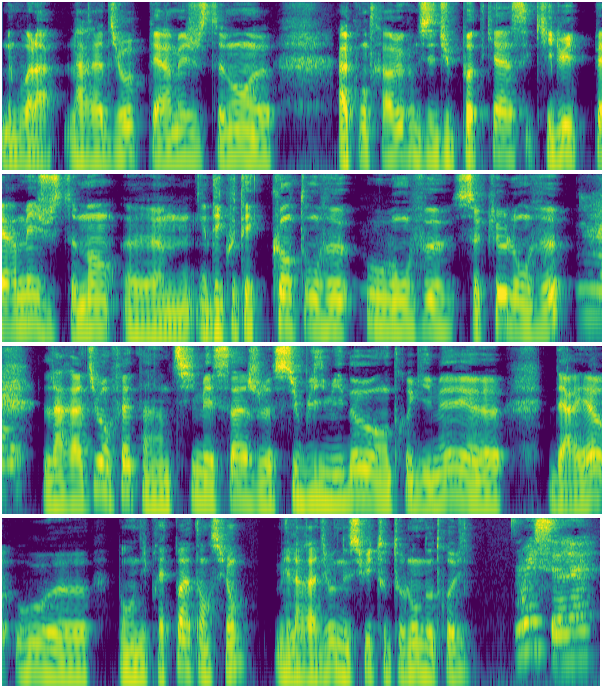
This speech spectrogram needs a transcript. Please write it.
Donc voilà, la radio permet justement, euh, à contrario, comme disais, du podcast, qui lui permet justement euh, d'écouter quand on veut, où on veut, ce que l'on veut. Ouais. La radio, en fait, a un petit message subliminaux, entre guillemets, euh, derrière, où euh, bon, on n'y prête pas attention, mais la radio nous suit tout au long de notre vie. Oui, c'est vrai.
